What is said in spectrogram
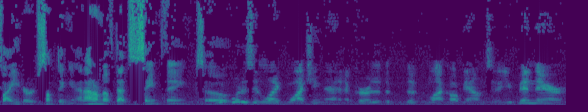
fight or something, and I don't know if that's the same thing. So, what, is it like watching that occur? The, the, the Black Hawk Downs. You've been there,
